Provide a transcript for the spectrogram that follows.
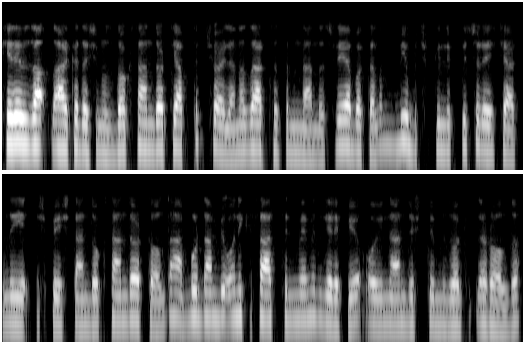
Kereviz adlı arkadaşımız 94 yaptık. Şöyle nazar tasımından da süreye bakalım. Bir buçuk günlük bir süre içerisinde 75'ten 94 oldu. Ha, buradan bir 12 saat silmemiz gerekiyor. Oyundan düştüğümüz vakitler oldu.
